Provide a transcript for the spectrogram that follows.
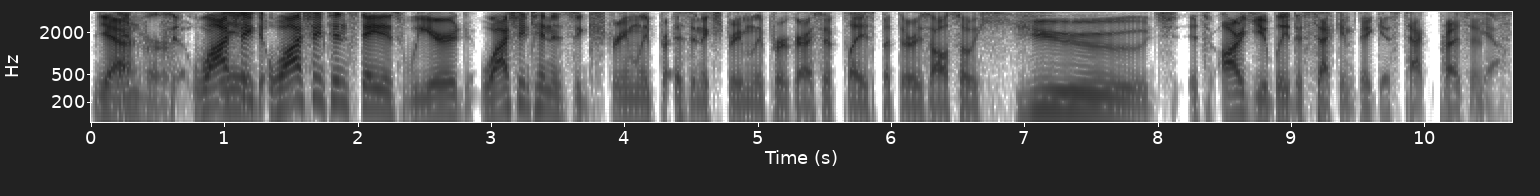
Yeah, Denver, S- Washington. big. Washington State is weird. Washington is extremely is an extremely progressive place, but there is also huge. It's arguably the second biggest tech presence.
